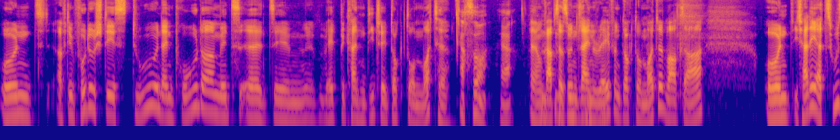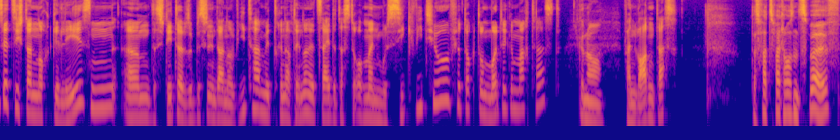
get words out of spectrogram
Und auf dem Foto stehst du und dein Bruder mit äh, dem weltbekannten DJ Dr. Motte. Ach so, ja. Ähm, Gab es ja so einen kleinen Rave und Dr. Motte war da. Und ich hatte ja zusätzlich dann noch gelesen, ähm, das steht da so ein bisschen in deiner Vita mit drin auf der Internetseite, dass du auch mal ein Musikvideo für Dr. Motte gemacht hast. Genau. Wann war denn das? Das war 2012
